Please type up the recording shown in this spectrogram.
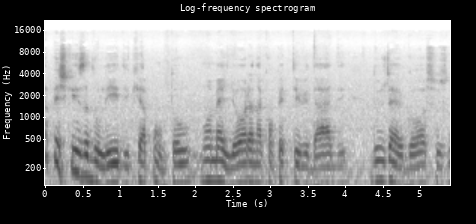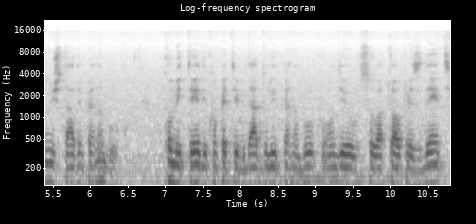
a pesquisa do LIDE que apontou uma melhora na competitividade dos negócios no estado em Pernambuco. O Comitê de Competitividade do LIDE Pernambuco, onde eu sou o atual presidente,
